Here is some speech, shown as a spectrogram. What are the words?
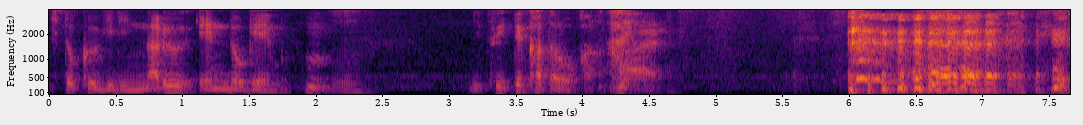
一区切りになるエンドゲームうんについて語ろうかなと。はいはい。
